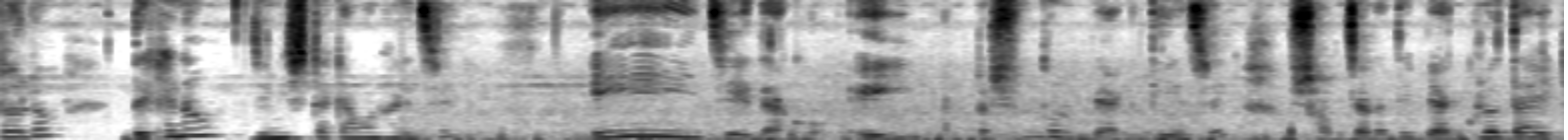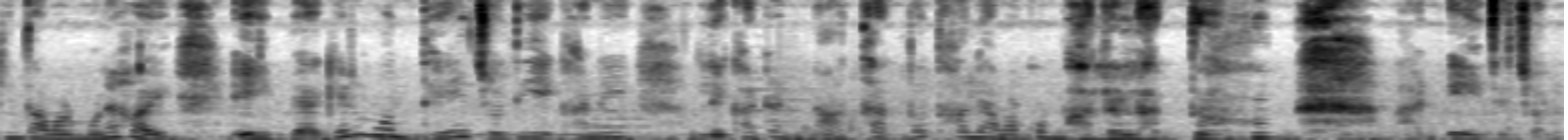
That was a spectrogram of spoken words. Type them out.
চলো দেখে নাও জিনিসটা কেমন হয়েছে। এই যে দেখো, এই একটা সুন্দর ব্যাগ দিয়েছে। সব জায়গাতেই ব্যাগগুলো দেয় কিন্তু আমার মনে হয় এই ব্যাগের মধ্যে যদি এখানে লেখাটা না থাকতো তাহলে আমার খুব ভালো লাগতো। আর এই যে চলো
